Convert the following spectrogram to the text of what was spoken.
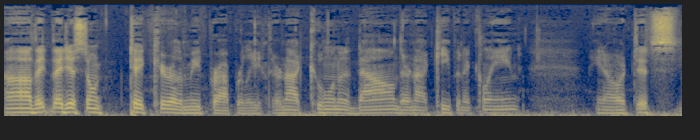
Uh, they they just don't take care of the meat properly. They're not cooling it down. They're not keeping it clean. You know, it, it's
